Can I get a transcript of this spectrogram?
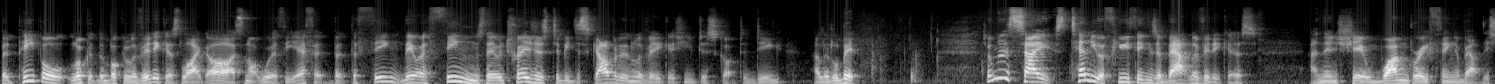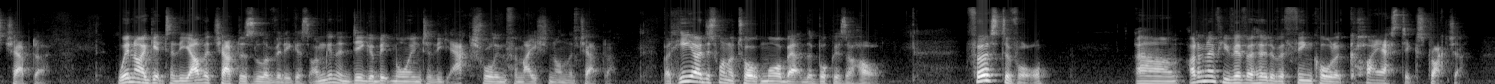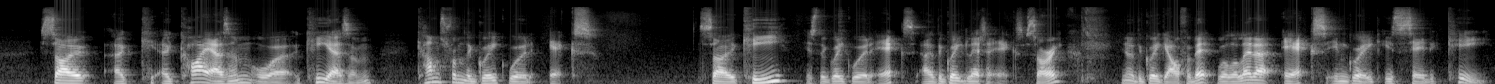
But people look at the book of Leviticus like, oh, it's not worth the effort. But the thing, there are things, there are treasures to be discovered in Leviticus. You've just got to dig a little bit. So I'm going to say, tell you a few things about Leviticus and then share one brief thing about this chapter. When I get to the other chapters of Leviticus, I'm going to dig a bit more into the actual information on the chapter. But here I just want to talk more about the book as a whole. First of all, um, I don't know if you've ever heard of a thing called a chiastic structure. So a, a chiasm or a chiasm comes from the Greek word X. So chi is the Greek word X, uh, the Greek letter X, sorry. You know the Greek alphabet? Well, the letter X in Greek is said chi,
